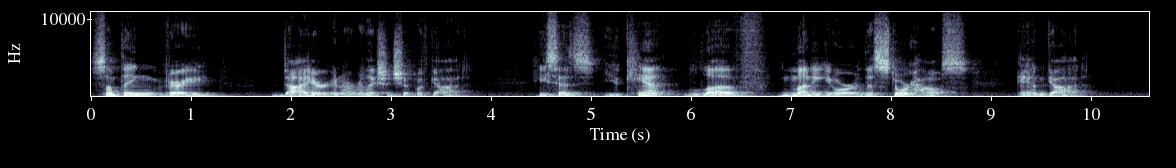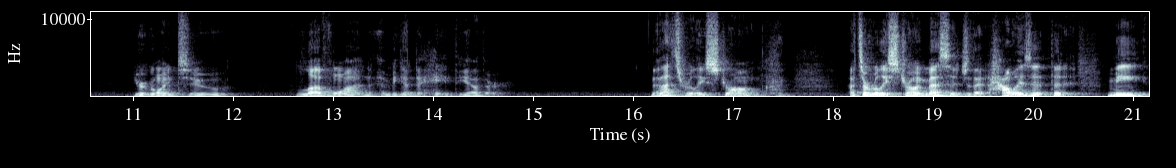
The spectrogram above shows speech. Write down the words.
Something very dire in our relationship with God. He says you can't love money or the storehouse and God. You're going to love one and begin to hate the other. Now that's really strong. That's a really strong message that how is it that me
